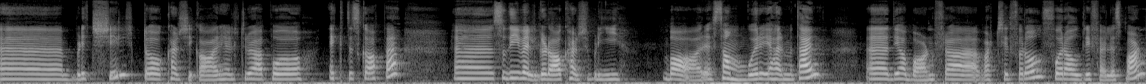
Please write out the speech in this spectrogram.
uh, blitt skilt og kanskje ikke har helt trua på ekteskapet. Uh, så de velger da å kanskje bli bare samboer i hermetegn. de har barn fra hvert sitt forhold, får aldri felles barn.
